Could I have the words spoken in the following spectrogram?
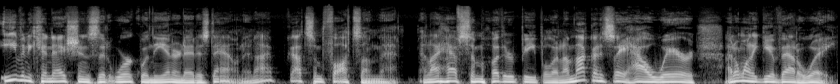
even connections that work when the internet is down. And I've got some thoughts on that. And I have some other people, and I'm not going to say how, where, I don't want to give that away.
